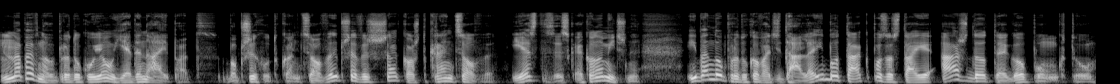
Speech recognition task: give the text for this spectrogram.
Na pewno wyprodukują jeden iPad, bo przychód końcowy przewyższa koszt krańcowy. Jest zysk ekonomiczny. I będą produkować dalej, bo tak pozostaje aż do tego punktu.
